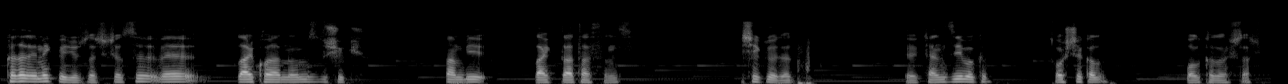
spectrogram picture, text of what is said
bu kadar emek veriyoruz açıkçası ve like oranlarımız düşük. Lütfen bir like daha atarsanız teşekkür ederim. E, kendinize iyi bakın. Hoşça kalın. Bol kazançlar.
